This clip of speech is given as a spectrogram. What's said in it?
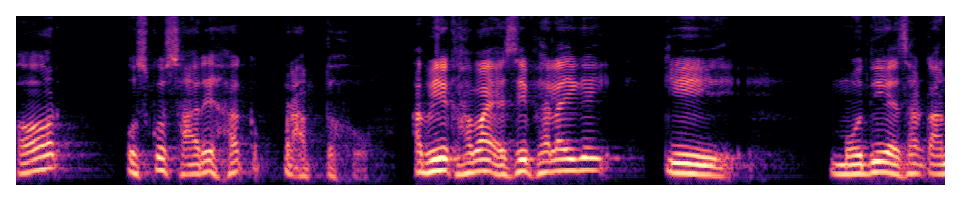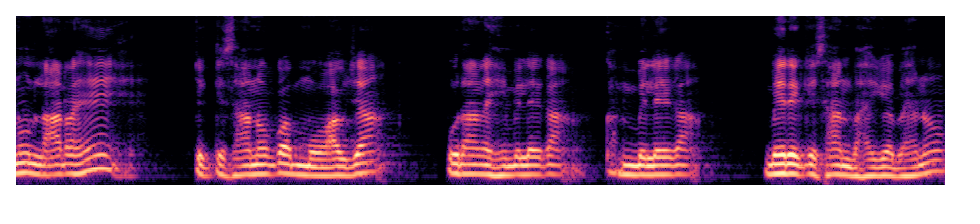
और उसको सारे हक प्राप्त हो। अभी एक हवा ऐसी फैलाई गई कि मोदी ऐसा कानून ला रहे हैं कि किसानों को अब मुआवजा पूरा नहीं मिलेगा, कम मिलेगा। मेरे किसान भाइयों बहनों,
